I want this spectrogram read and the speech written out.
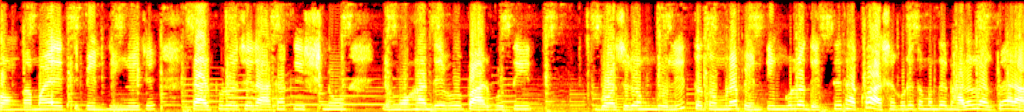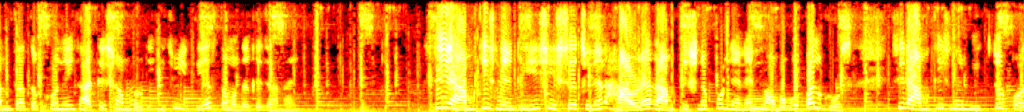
গঙ্গা মায়ের একটি পেন্টিং রয়েছে, তারপর রয়েছে রাধা কৃষ্ণ মহাদেব ও পার্বতীর বজরং বলি। তো তোমরা পেন্টিংগুলো দেখতে থাকো, আশা করি তোমাদের ভালো লাগবে। আর আমি ততক্ষণ এই ঘাটের সম্পর্কে কিছু ইতিহাস তোমাদেরকে জানাই। শ্রী রামকৃষ্ণের গৃহী শিষ্য ছিলেন হাওড়া রামকৃষ্ণপুর লেনের নবগোপাল ঘোষ। শ্রী রামকৃষ্ণের মৃত্যুর পর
